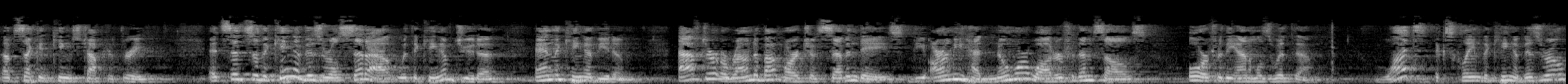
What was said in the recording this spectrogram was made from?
of 2 Kings chapter 3. It said, So the king of Israel set out with the king of Judah and the king of Edom. After a roundabout march of seven days, the army had no more water for themselves or for the animals with them. What? exclaimed the king of Israel.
